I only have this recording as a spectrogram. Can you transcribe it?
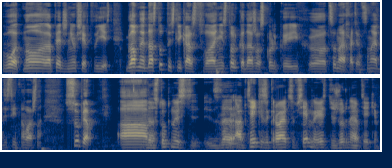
Вот, но, опять же, не у всех это есть. Главная доступность лекарств, а не столько даже, сколько их э, цена, хотя цена это действительно важно. Супер! А... Доступность, аптеки закрываются в 7, но есть дежурные аптеки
